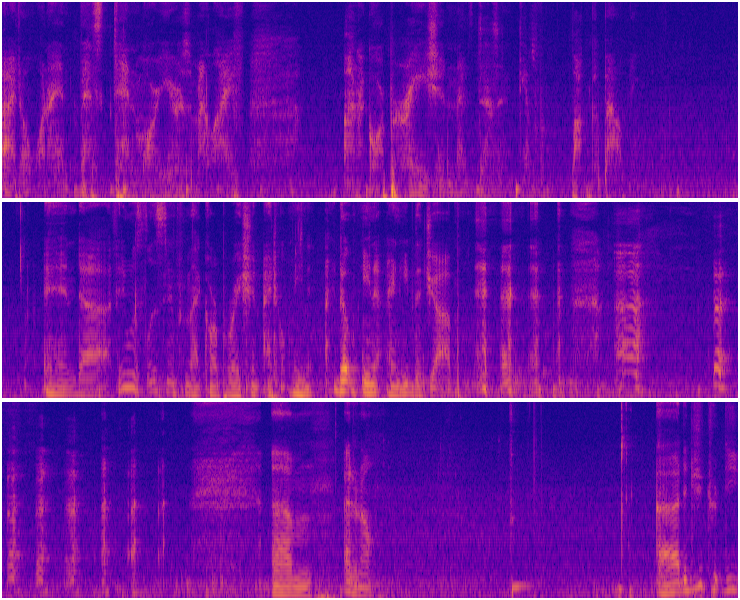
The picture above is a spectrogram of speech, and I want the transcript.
i don't want to invest 10 more years of my life on a corporation that doesn't give a fuck about me And uh, if anyone's listening from that corporation, I don't mean it. I don't mean it. I need the job. um, I don't know. Uh, did you, did you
